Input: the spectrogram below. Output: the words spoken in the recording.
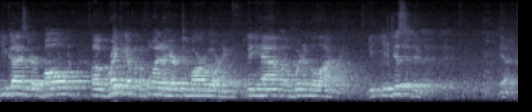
you guys that are bald of breaking up with a full head of hair tomorrow morning than you have of winning the lottery. You, you just do. Yeah.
